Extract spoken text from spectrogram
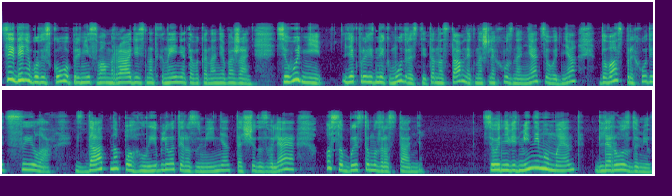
Цей день обов'язково приніс вам радість, натхнення та виконання бажань. Сьогодні. Як провідник мудрості та наставник на шляху знання цього дня до вас приходить сила, здатна поглиблювати розуміння та що дозволяє особистому зростанню. Сьогодні відмінний момент для роздумів,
